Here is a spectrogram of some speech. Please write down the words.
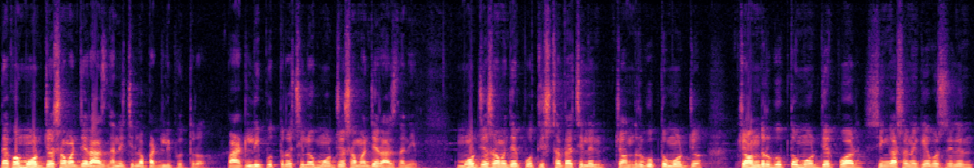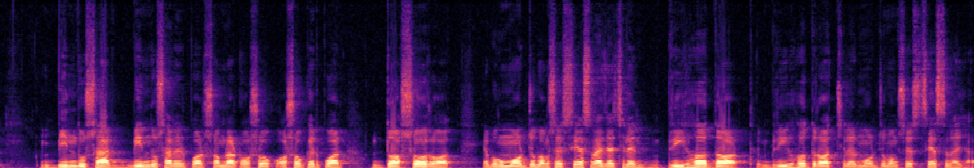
দেখো, মৌর্য সাম্রাজ্যের রাজধানী ছিল পাটলিপুত্র। পাটলিপুত্র ছিল মৌর্য সাম্রাজ্যের রাজধানী। মৌর্য সমাজের প্রতিষ্ঠাতা ছিলেন চন্দ্রগুপ্ত মৌর্য। চন্দ্রগুপ্ত মৌর্যের পর সিংহাসনে কে বসেছিলেন? বিন্দুসার বিন্দুসারের পর সম্রাট অশোক, অশোকের পর দশরথ এবং মৌর্য বংশের শেষ রাজা ছিলেন বৃহদর্থ, বৃহদরথ ছিলেন মৌর্য বংশের শেষ রাজা।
